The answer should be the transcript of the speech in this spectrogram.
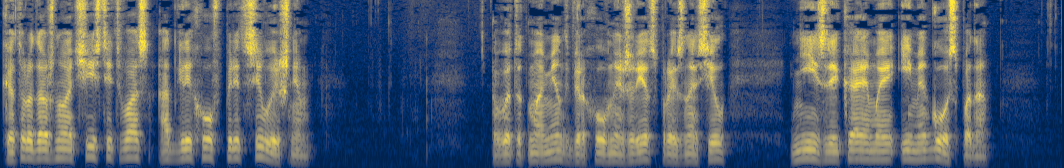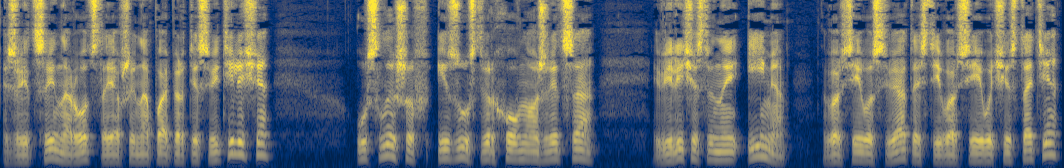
которое должно очистить вас от грехов перед Всевышним. В этот момент верховный жрец произносил неизрекаемое имя Господа. Жрецы, народ, стоявший на паперте святилища, услышав из уст верховного жреца величественное имя во всей его святости и во всей его чистоте,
